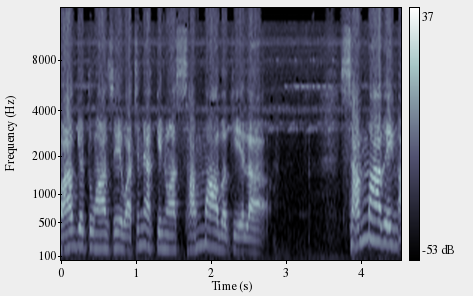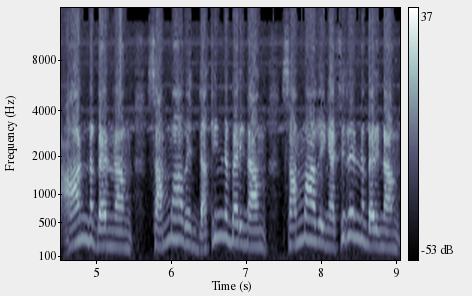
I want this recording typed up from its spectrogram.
භාග්‍යතුන් වහන්සේ වචනයක් කියනවා සම්මාව කියලා. සම්මාවෙන් ආන්න බැරි නම් සම්මාවෙන් දකින්න බැරි නම් සම්මාවෙන් ඇතිරෙන්න බැරි නම්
